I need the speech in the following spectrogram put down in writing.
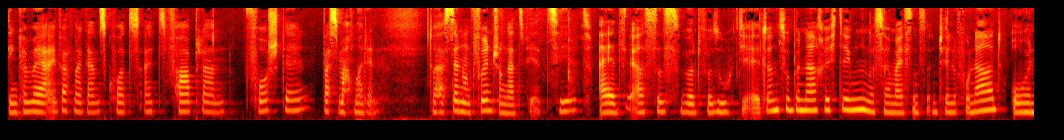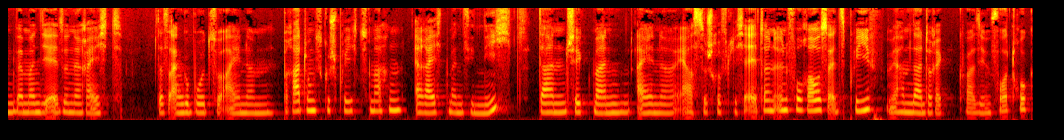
den können wir ja einfach mal ganz kurz als Fahrplan vorstellen. Was machen wir denn? Du hast ja nun vorhin schon ganz viel erzählt. Als erstes wird versucht, die Eltern zu benachrichtigen. Das ist ja meistens ein Telefonat. Und wenn man die Eltern erreicht, das Angebot zu einem Beratungsgespräch zu machen. Erreicht man sie nicht, dann schickt man eine erste schriftliche Elterninfo raus als Brief. Wir haben da direkt quasi einen Vordruck,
